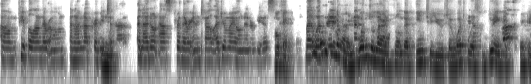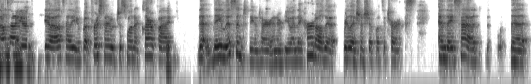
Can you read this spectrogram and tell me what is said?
um, people on their own, and I'm not privy mm. to that. And I don't ask for their intel. I do my own interviews. Okay. But so what, did you learn? what did you learn from that interview? So what was yeah. doing? I'll, I'll tell you. Yeah, I'll tell you. But first, I would just want to clarify that they listened to the entire interview and they heard all the relationship with the Turks, and they said that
